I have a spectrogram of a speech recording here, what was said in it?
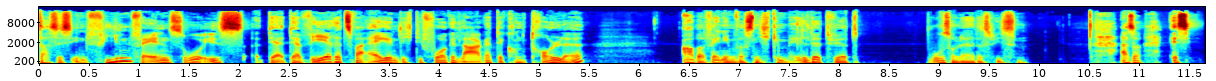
dass es in vielen Fällen so ist, der, der wäre zwar eigentlich die vorgelagerte Kontrolle, aber wenn ihm was nicht gemeldet wird, wo soll er das wissen? Also es,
